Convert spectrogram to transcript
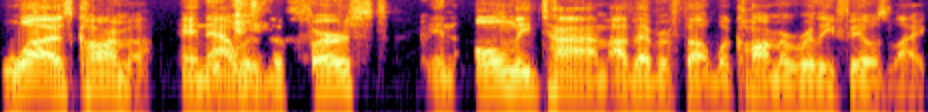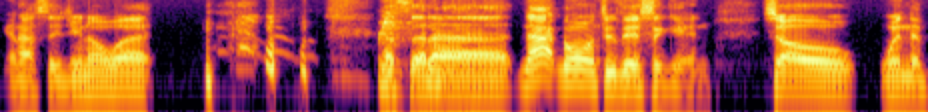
was karma. And that was the first and only time I've ever felt what karma really feels like. And I said, you know what? I said, uh, not going through this again. So when the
